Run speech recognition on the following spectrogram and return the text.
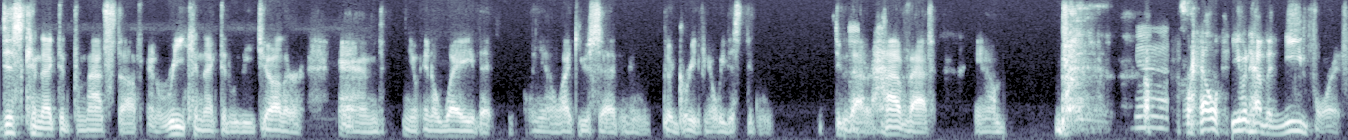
disconnected from that stuff and reconnected with each other and you know in a way that you know like you said I mean, good grief you know we just didn't do that or have that you know yes. or hell even have a need for it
